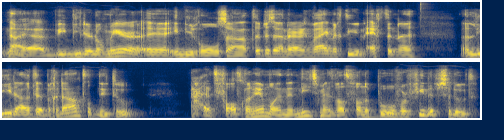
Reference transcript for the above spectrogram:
nou ja, wie, wie er nog meer in die rol zaten. Er zijn er weinig die een echt een, eh, een lead-out hebben gedaan tot nu toe. Ja, het valt gewoon helemaal in het niets met wat Van der Poel voor Philipsen doet.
